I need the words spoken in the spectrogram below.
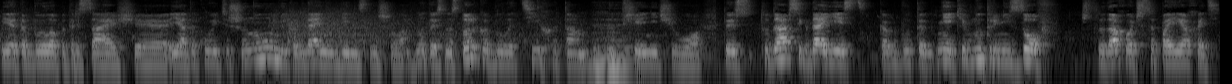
И это было потрясающе. Я такую тишину никогда нигде не слышала. Ну, то есть настолько было тихо там, угу. вообще ничего. То есть туда всегда есть как будто некий внутренний зов что туда хочется поехать.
